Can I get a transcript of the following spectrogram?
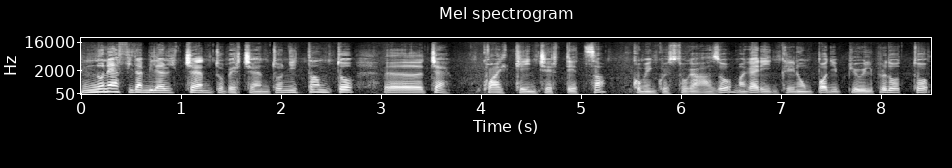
non è affidabile al 100%, ogni tanto eh, c'è qualche incertezza, come in questo caso, magari inclino un po' di più il prodotto,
